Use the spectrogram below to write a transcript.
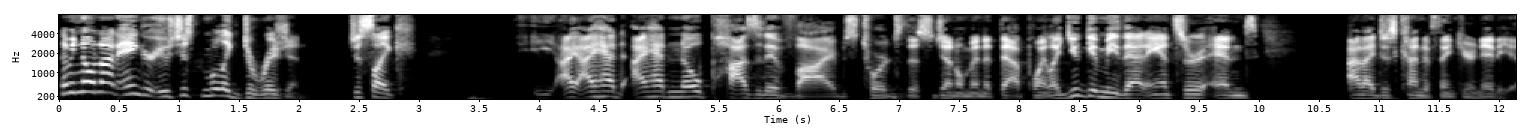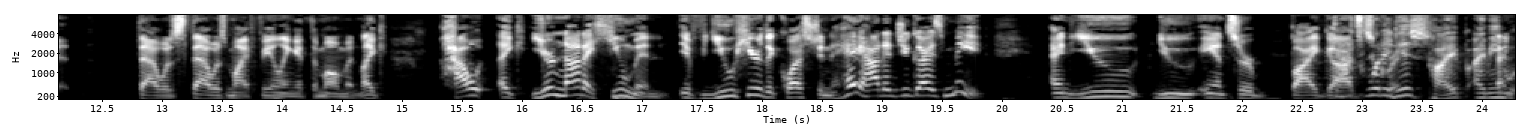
I mean, no, not anger. It was just more like derision. Just like I, I, had I had no positive vibes towards this gentleman at that point. Like you give me that answer and and I just kind of think you're an idiot. That was that was my feeling at the moment. Like how like you're not a human if you hear the question, "Hey, how did you guys meet?" and you you answer by God. That's what grace. it is, pipe. I mean, and,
